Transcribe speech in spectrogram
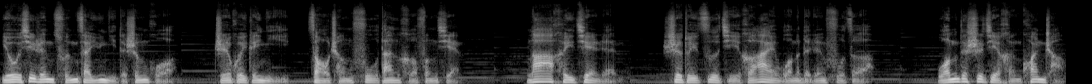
有些人存在于你的生活，只会给你造成负担和风险。拉黑贱人，是对自己和爱我们的人负责。我们的世界很宽敞，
